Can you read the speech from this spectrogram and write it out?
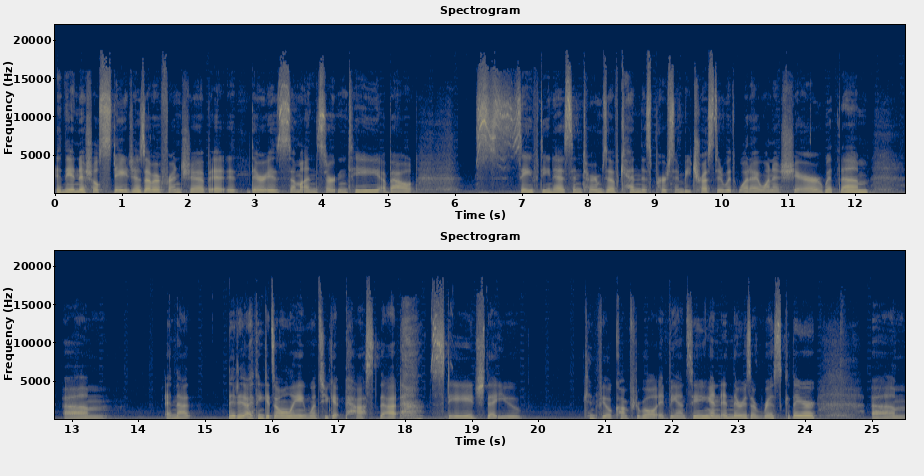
in the initial stages of a friendship, it, it, there is some uncertainty about safetyness in terms of can this person be trusted with what I want to share with them, um, and that it, I think it's only once you get past that stage that you can feel comfortable advancing, and and there is a risk there. Um,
